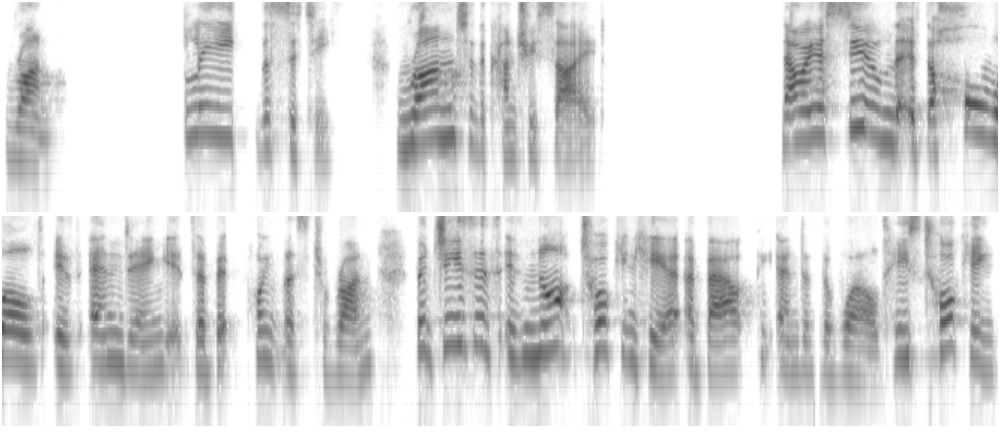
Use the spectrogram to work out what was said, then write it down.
run. Flee the city. Run to the countryside. Now, I assume that if the whole world is ending, it's a bit pointless to run. But Jesus is not talking here about the end of the world. He's talking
